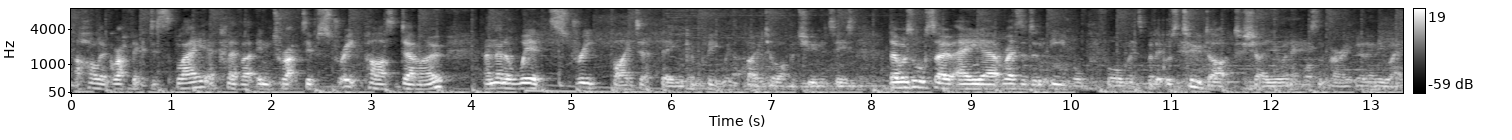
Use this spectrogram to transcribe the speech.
a holographic display, a clever interactive StreetPass demo, and then a weird Street Fighter thing complete with photo opportunities. There was also a uh, Resident Evil performance, but it was too dark to show you and it wasn't very good anyway.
